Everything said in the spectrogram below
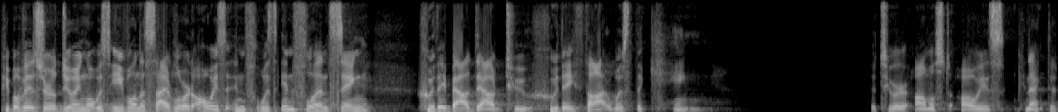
people of Israel doing what was evil in the sight of the Lord always influ- was influencing who they bowed down to, who they thought was the king. The two are almost always connected.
